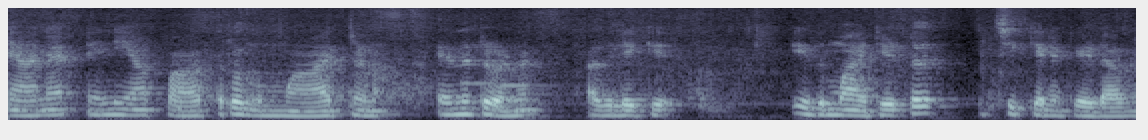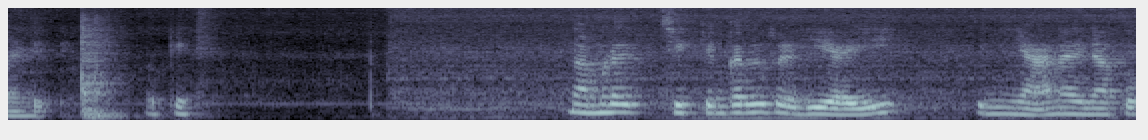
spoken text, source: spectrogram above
ഞാൻ ഇനി ആ പാത്രം ഒന്ന് മാറ്റണം. എന്നിട്ട് വേണം അതിലേക്ക് ഇത് മാറ്റിയിട്ട് ചിക്കനൊക്കെ ഇടാൻ വേണ്ടി. ഓക്കെ നമ്മുടെ ചിക്കൻ കറി റെഡിയായി പിന്നെ ഞാൻ അതിനകത്ത്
